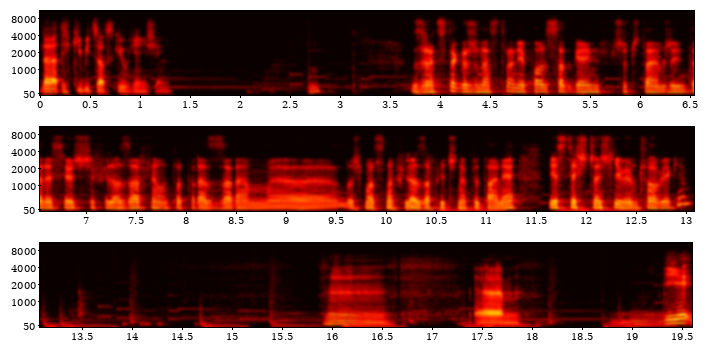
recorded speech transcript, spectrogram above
dla tych kibicowskich uwięzień. Z racji tego, że na stronie Polsat Games przeczytałem, że interesujesz się filozofią, to teraz zadam e, dość mocno filozoficzne pytanie. Jesteś szczęśliwym człowiekiem? Hmm. Um. Nie,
